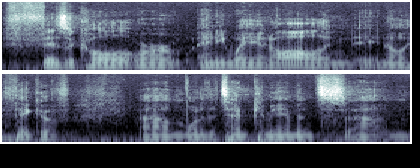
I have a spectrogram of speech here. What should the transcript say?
physical or any way at all. And, you know, I think of um, one of the Ten Commandments. Um,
